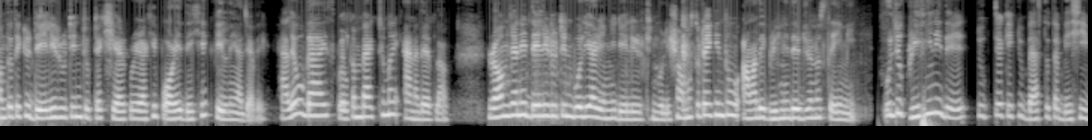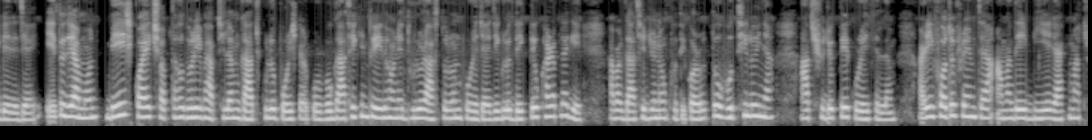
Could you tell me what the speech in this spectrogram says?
অন্তত একটু ডেইলি রুটিন টুকটাক শেয়ার করে রাখি, পরে দেখে ফিল নেওয়া যাবে। Hello guys welcome back to my another blog রমজানের ডেলি রুটিন বলি আর এমনি ডেলি রুটিন বলি, সমস্তটাই কিন্তু আমাদের গৃহিণীদের জন্য সেমই উল্টো গৃহিণীদের টুকটাক একটু ব্যস্ততা বেশিই বেড়ে যায়। এ তো যেমন, বেশ কয়েক সপ্তাহ ধরেই ভাবছিলাম গাছগুলো পরিষ্কার করব। গাছে কিন্তু এই ধরনের ধুলোর আস্তরণ পড়ে যায়, যেগুলো দেখতেও খারাপ লাগে, আবার গাছের জন্যও ক্ষতিকর। তো হচ্ছিলই না, আজ সুযোগ পেয়ে করেই ফেললাম। আর এই ফটো ফ্রেমটা আমাদের বিয়ের একমাত্র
